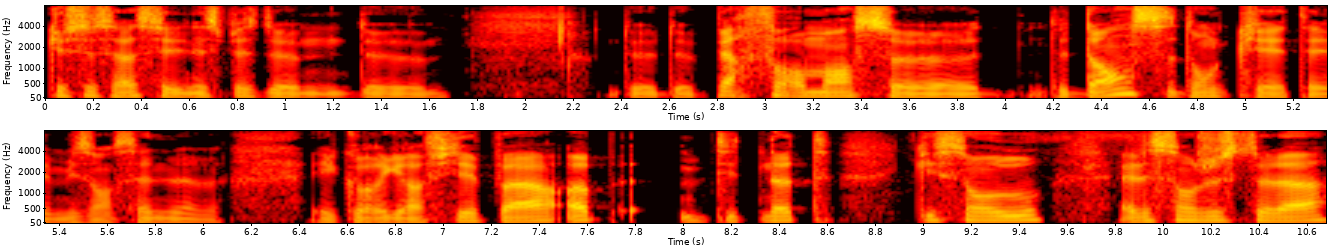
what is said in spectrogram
que c'est ça C'est une espèce de de, de performance euh, de danse donc qui été mise en scène euh, et chorégraphiée par hop une petite note qui sont où elles sont juste là.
